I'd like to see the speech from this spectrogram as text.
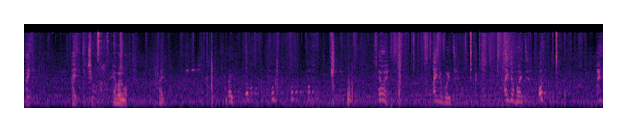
Haydi. Haydi tıkçı onu. Hemen hop. Haydi. Haydi. Hop, hop, hop, hop. Evet. Haydi boyut. Haydi boyut. Hop. Haydi.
